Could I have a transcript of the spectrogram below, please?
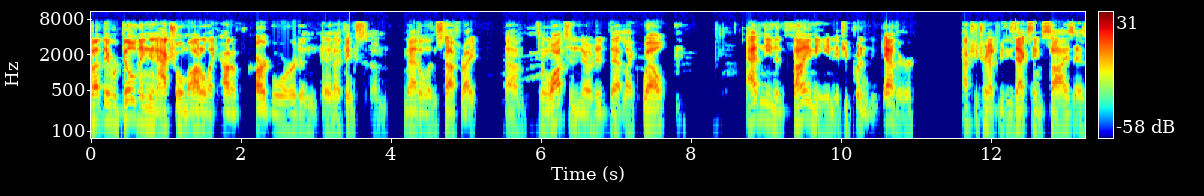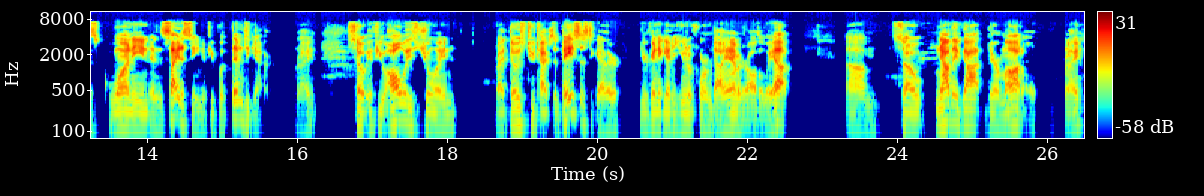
But they were building an actual model like out of cardboard and and I think um, metal and stuff, right? Um, and Watson noted that like, well, adenine and thymine, if you put them together, actually turn out to be the exact same size as guanine and cytosine if you put them together, right? So if you always join, right, those two types of bases together, you're going to get a uniform diameter all the way up. Um, so now they've got their model, right,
